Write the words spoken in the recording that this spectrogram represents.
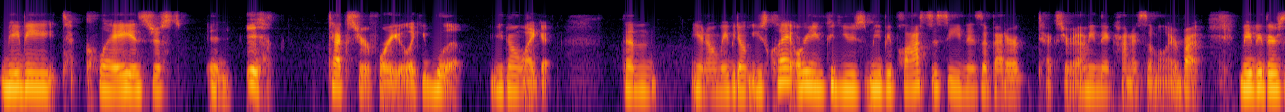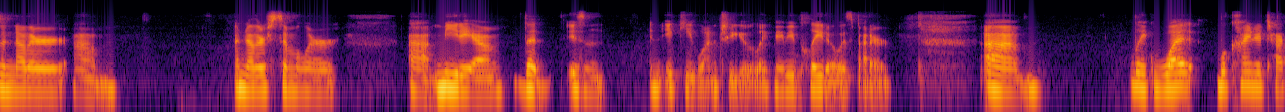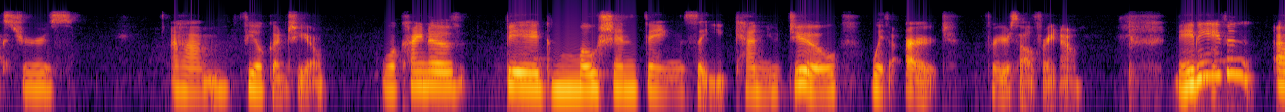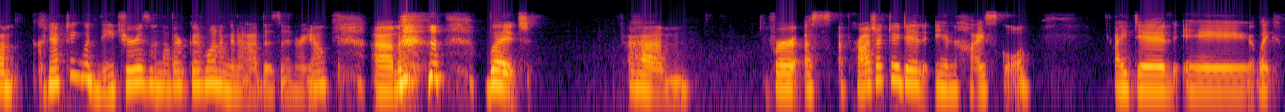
Maybe t- clay is just an ugh, texture for you, like you bleh, you don't like it, then you know maybe don't use clay, or you could use maybe plasticine is a better texture. I mean they're kind of similar, but maybe there's another um, another similar uh, medium that isn't an icky one to you. Like maybe Play-Doh is better. Um, like what what kind of textures um, feel good to you? What kind of big motion things that you can you do with art for yourself right now. Maybe even um, connecting with nature is another good one. I'm going to add this in right now. Um, but um, for a, a project I did in high school, I did a like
